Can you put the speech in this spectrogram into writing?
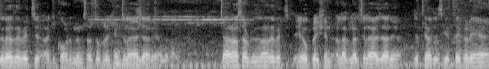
ਜ਼ਿਲ੍ਹੇ ਦੇ ਵਿੱਚ ਅੱਜ ਕੋਆਰਡੀਨੇਟ ਸਰਚ ਆਪਰੇਸ਼ਨ ਚਲਾਇਆ ਜਾ ਰਿਹਾ। ਚਾਰਾਂ ਸਬ ਡਿਵੀਜ਼ਨਾਂ ਦੇ ਵਿੱਚ ਇਹ ਆਪਰੇਸ਼ਨ ਅਲੱਗ-ਅਲੱਗ ਚਲਾਇਆ ਜਾ ਰਿਹਾ। ਜਿੱਥੇ ਅੱਜ ਅਸੀਂ ਇੱਥੇ ਖੜੇ ਹਾਂ,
